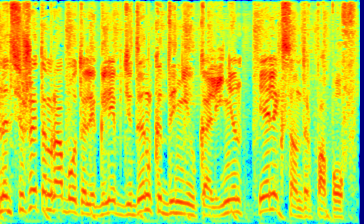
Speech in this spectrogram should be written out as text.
Над сюжетом работали Глеб Диденко, Даниил Калинин и Александр Попов.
